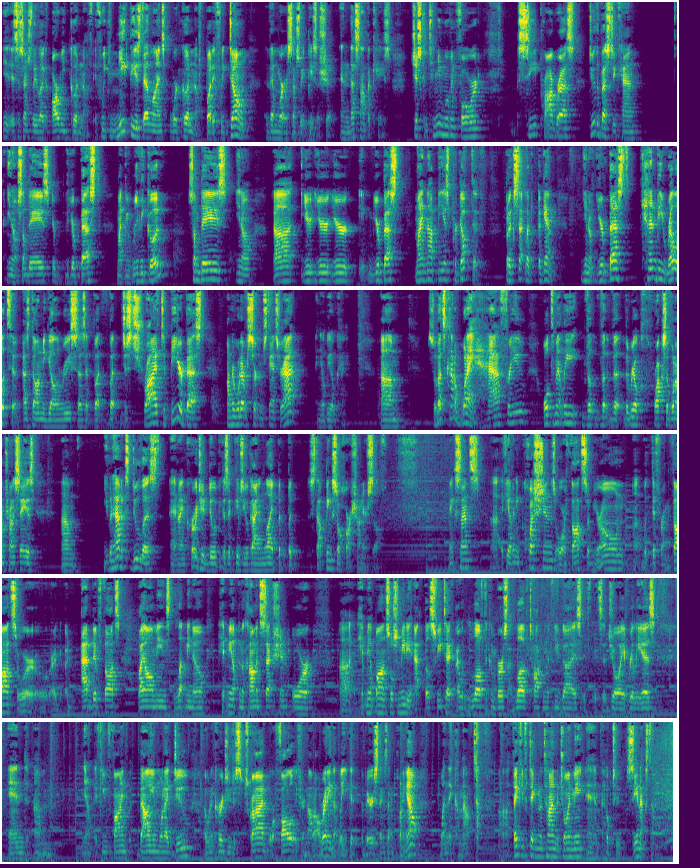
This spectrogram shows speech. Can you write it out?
it's essentially like, are we good enough? If we can meet these deadlines, we're good enough. But if we don't, then we're essentially a piece of shit. And that's not the case. Just continue moving forward see progress, do the best you can. You know, some days your your best might be really good. Some days, you know, uh, your your your your best might not be as productive. But except like again, you know, your best can be relative, as Don Miguel and Ruiz says it. But but just strive to be your best under whatever circumstance you're at, and you'll be okay. Um, so that's kind of what I have for you ultimately, the, the, the, the, real crux of what I'm trying to say is um, you can have a to do list, and I encourage you to do it because it gives you a guiding light, but, but stop being so harsh on yourself. Makes sense? Uh, if you have any questions or thoughts of your own uh, with differing thoughts or, or, or, additive thoughts, by all means, let me know. Hit me up in the comments section or uh, hit me up on social media at Phil Svitek. I would love to converse. I love talking with you guys. It's, it's a joy. It really is. And um, you know, if you find value in what I do, I would encourage you to subscribe or follow if you're not already. That way, you get the various things that I'm putting out when they come out. Uh, thank you for taking the time to join me, and I hope to see you next time.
